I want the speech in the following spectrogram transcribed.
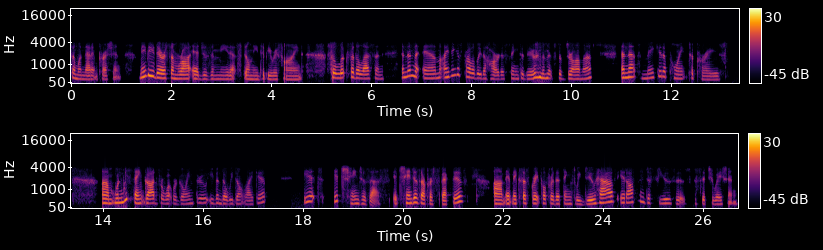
someone that impression. Maybe there are some raw edges in me that still need to be refined. So look for the lesson and then the M, I think is probably the hardest thing to do in the midst of drama, and that's make it a point to praise. Um, when we thank God for what we're going through, even though we don't like it, it it changes us. It changes our perspective. Um, it makes us grateful for the things we do have. It often diffuses the situation.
